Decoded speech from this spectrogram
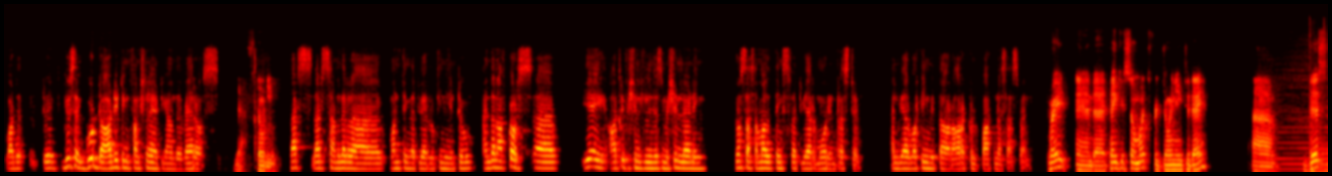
what it gives a good auditing functionality on the warehouse yes totally. That's that's another uh, one thing that we are looking into. And then of course uh, ai artificial intelligence machine learning those are some of the things that we are more interested and we are working with our oracle partners as well. Great. And uh, thank you so much for joining today. Uh, this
